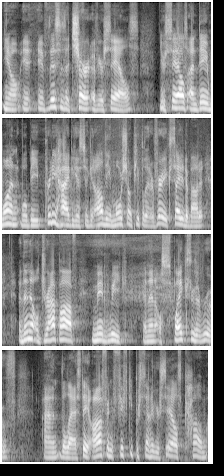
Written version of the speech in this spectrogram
you know, if this is a chart of your sales, your sales on day one will be pretty high because you'll get all the emotional people that are very excited about it. And then it will drop off midweek and then it will spike through the roof on the last day. Often 50% of your sales come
